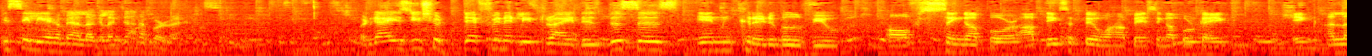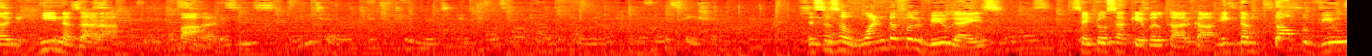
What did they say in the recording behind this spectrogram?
इसीलिए हमें अलग अलग जाना पड़ रहा है। But guys, you should definitely try this. This is incredible view of Singapore. आप देख सकते हो वहाँ पे सिंगापुर का एक एक अलग ही नज़ारा बाहर this is a wonderful view guys Sentosa cable car का एकदम टॉप व्यू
